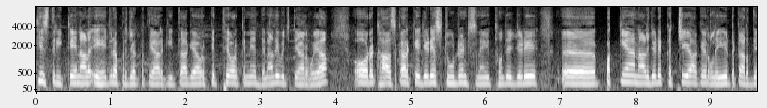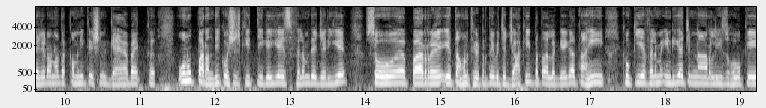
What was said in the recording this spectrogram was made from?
ਕਿਸ ਤਰੀਕੇ ਨਾਲ ਇਹ ਜਿਹੜਾ ਪ੍ਰੋਜੈਕਟ ਤਿਆਰ ਕੀਤਾ ਗਿਆ ਔਰ ਕਿੱਥੇ ਔਰ ਕਿੰਨੇ ਦਿਨਾਂ ਦੇ ਵਿੱਚ ਤਿਆਰ ਹੋਇਆ। ਔਰ ਖਾਸ ਕਰਕੇ ਜਿਹੜੇ ਸਟੂਡੈਂਟਸ ਨੇ ਇੱਥੋਂ ਦੇ ਜਿਹੜੇ ਪੱਕਿਆਂ ਨਾਲ ਜਿਹੜੇ ਕੱਚੇ ਆ ਕੇ ਰਿਲੇਟ ਕਰਦੇ ਆ ਜਿਹੜਾ ਉਹਨਾਂ ਦਾ ਕਮਿਊਨੀਕੇਸ਼ਨ ਗੈਪ ਹੈ ਇੱਕ ਉਹਨੂੰ ਭਰਨ ਦੀ ਕੋਸ਼ਿਸ਼ ਕੀਤੀ ਗਈ ਹੈ ਇਸ ਫਿਲਮ ਦੇ ਜ਼ਰੀਏ। ਸੋ ਪਰ ਇਹ ਤਾਂ ਹੁਣ ਥੀਏਟਰ ਦੇ ਵਿੱਚ ਜਾ ਕੇ ਹੀ ਪਤਾ ਲੱਗੇਗਾ। ਤਾਂ ਹੀ ਕਿਉਂਕਿ ਇਹ ਫਿਲਮ ਇੰਡੀਆ 'ਚ ਨਾ ਰਿਲੀਜ਼ ਹੋ ਕੇ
